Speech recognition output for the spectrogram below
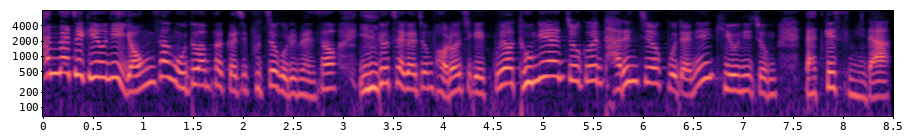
한낮의 기온이 영상 5도 안팎까지 부쩍 오르면서 일교차가 좀 벌어지겠고요. 동해안 쪽은 다른 지역보다는 기온이 좀 낮겠습니다.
